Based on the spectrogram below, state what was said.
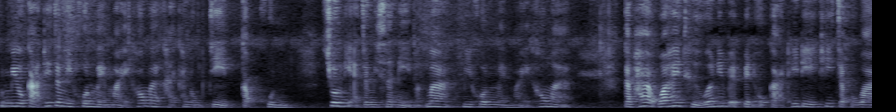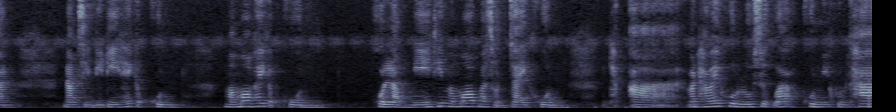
คุณมีโอกาสที่จะมีคนใหม่ ๆ เข้ามาขายขนมจีบกับคุณ ช่วงนี้อาจจะมีเสน่ห์มากๆ มีคนใหม่ ๆ เข้ามา แต่ไพ่บอกว่าให้ถือว่านี่เป็นโอกาสที่ดีที่จักรวาลนำสิ่งดีๆ ให้กับคุณ มามอบให้กับคุณ คนเหล่านี้ที่มามอบมาสนใจคุณมันทำให้คุณรู้สึกว่าคุณมีคุณค่า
